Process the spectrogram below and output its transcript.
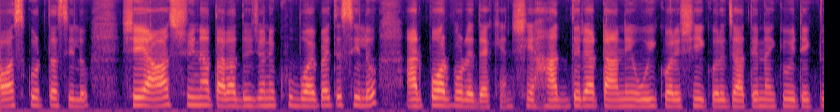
আওয়াজ করতেছিল সেই আওয়াজ শুই না তারা দুইজনে খুব ভয় পাইতেছিল। আর পরপরে দেখেন, সে হাত ধরে টানে, ওই করে, সেই করে, যাতে নাকি ওইটা একটু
